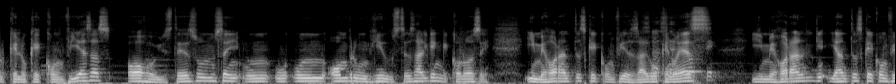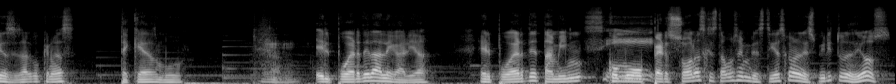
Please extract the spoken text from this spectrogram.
porque lo que confiesas, ojo, y usted es un, un, hombre ungido, usted es alguien que conoce, y mejor antes que confieses algo que no es, y mejor y antes que confieses algo que no es, te quedas mudo. El poder de la legalidad, el poder de también como personas que estamos investidas con el Espíritu de Dios.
